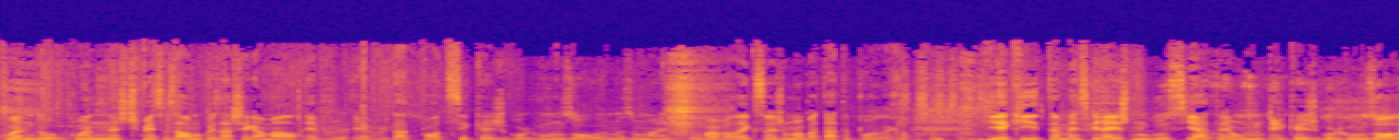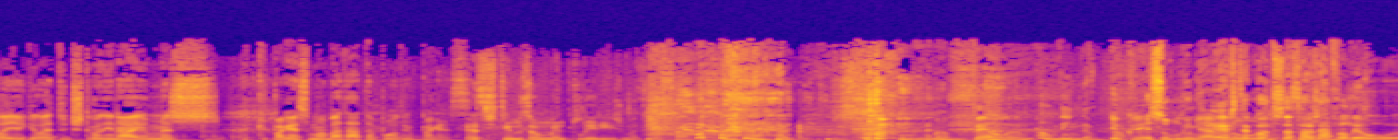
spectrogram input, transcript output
Quando, quando nas dispensas alguma coisa a chegar mal, é, é verdade, pode ser queijo gorgonzola, mas o mais provável é que seja uma batata podre. E aqui também, se calhar, este negociado é, um, é queijo gorgonzola e aquilo é tudo extraordinário, mas que parece uma batata podre, parece. Assistimos a um momento de lirismo, Uma bela, uma linda. Eu queria sublinhar. Esta no... contestação já valeu.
